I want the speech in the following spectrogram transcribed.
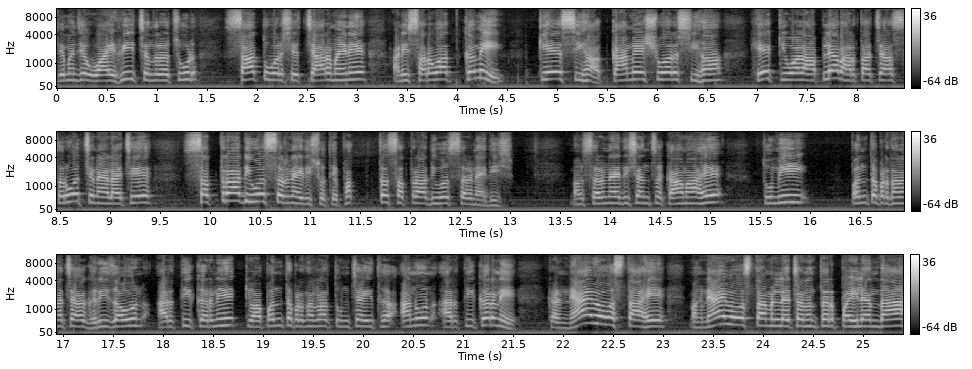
ते म्हणजे वाय व्ही चंद्रचूड सात वर्षे चार महिने आणि सर्वात कमी के सिंह कामेश्वर सिंह हे केवळ आपल्या भारताच्या सर्वोच्च न्यायालयाचे सतरा दिवस सरन्यायाधीश होते. फक्त सतरा दिवस सरन्यायाधीश. मग सरन्यायाधीशांचं काम आहे तुम्ही पंतप्रधानाच्या घरी जाऊन आरती करणे किंवा पंतप्रधानाला तुमच्या इथं आणून आरती करणे. कारण न्यायव्यवस्था आहे. मग न्यायव्यवस्था म्हणल्याच्यानंतर पहिल्यांदा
